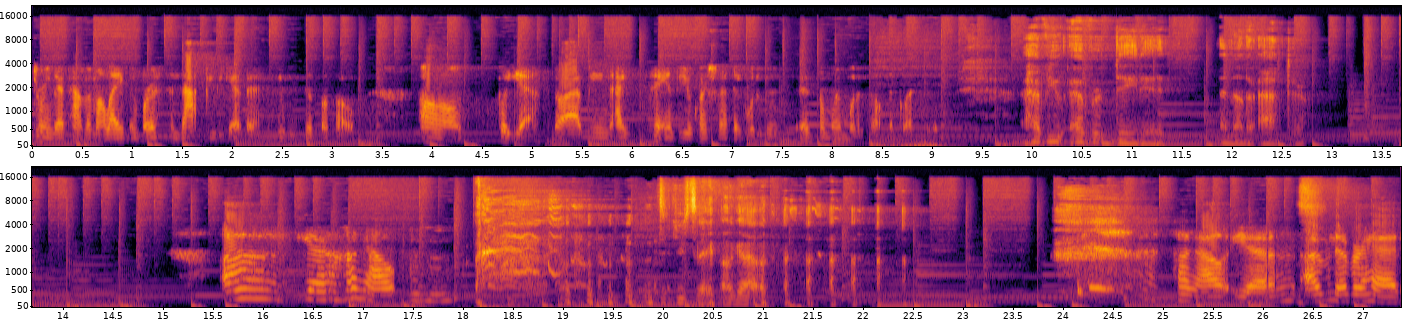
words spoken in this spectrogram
during that time in my life and for us to not be together. It was difficult. Um, but yeah, so I mean, I, to answer your question, I think would have been as someone would have felt neglected. Have you ever dated another actor? Uh, yeah, hung out. Mm-hmm. Did you say hung out? hung out. Yeah, I've never had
